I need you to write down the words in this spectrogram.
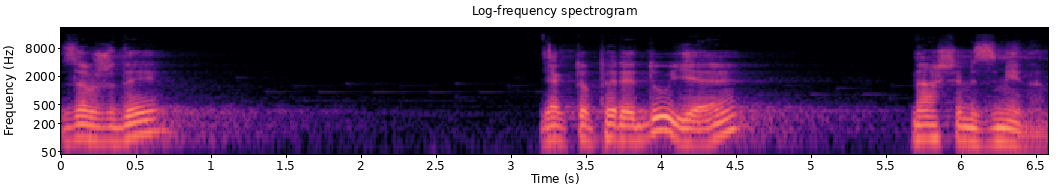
завжди, як то передує нашим змінам.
